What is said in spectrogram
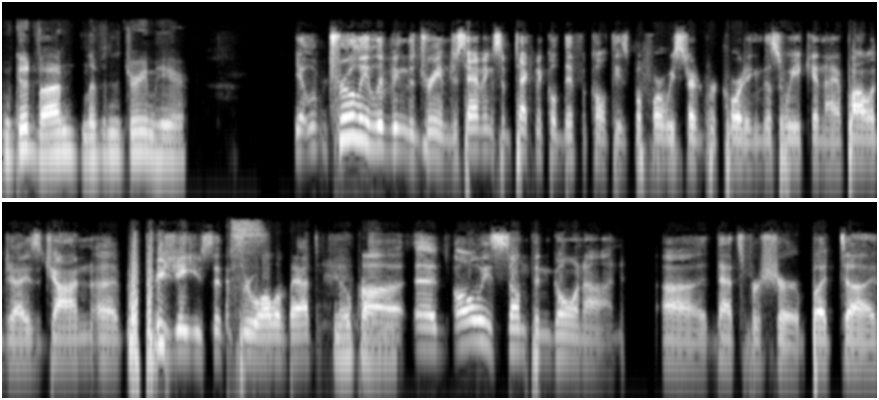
I'm good, Von. Living the dream here. Yeah, truly living the dream. Just having some technical difficulties before we started recording this week, and I apologize, John. Uh, appreciate you sitting through all of that. No problem. Uh, uh, always something going on. Uh, that's for sure. But uh,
